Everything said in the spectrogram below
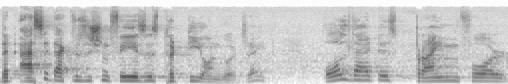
that asset acquisition phase is 30 onwards, right? All that is prime for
